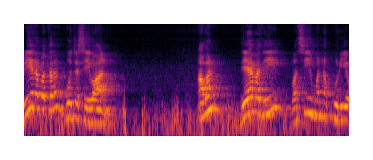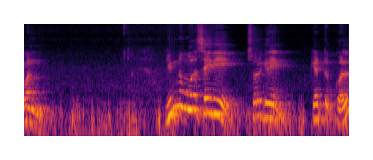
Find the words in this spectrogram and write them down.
வீரபத்திரன் பூஜை செய்வான். அவன் தேவதி வசியம் பண்ணக்கூடியவன். இன்னும் ஒரு செய்தியை சொல்கிறேன் கேட்டுக்கொள்.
